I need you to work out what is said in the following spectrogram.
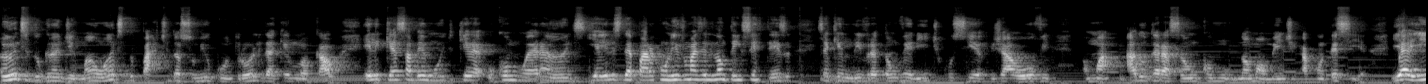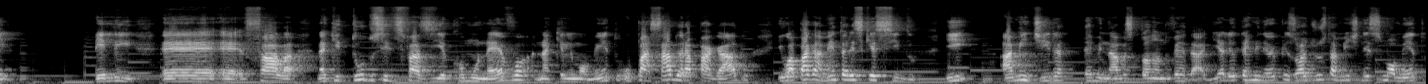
antes do Grande Irmão, antes do partido assumir o controle daquele local. Ele quer saber muito que, é, como era antes. E aí ele se depara com um livro, mas ele não tem certeza se aquele livro é tão verídico se já houve uma adulteração como normalmente acontecia. E aí ele é, é, fala né, que tudo se desfazia como névoa naquele momento, o passado era apagado e o apagamento era esquecido. E a mentira terminava se tornando verdade. E ali eu terminei o episódio justamente nesse momento,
